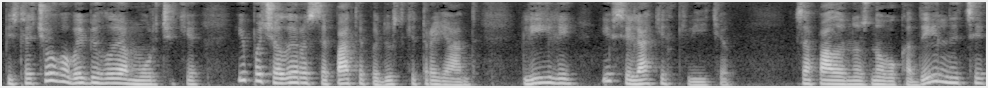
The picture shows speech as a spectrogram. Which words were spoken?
Після чого вибігли амурчики і почали розсипати пелюстки троянд, лілі і всіляких квітів. Запалено знову кадильниці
